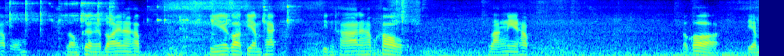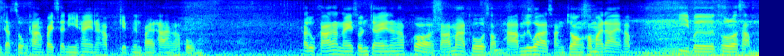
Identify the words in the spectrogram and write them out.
ครับผมลองเครื่องเรียบร้อยนะครับ ทีนี้ก็เตรียมแพ็คสินค้านะครับ เข้าหลังนี้ครับ แล้วก็เตรียมจัดส่งทางไปรษณีย์ให้นะครับ เก็บเงินปลายทางครับผม ถ้าลูกค้าท่านไหนสนใจนะครับ ก็สามารถโทรสอบถามหรือว่าสั่งจองเข้ามาได้ครับ ที่เบอร์โทรศัพท์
